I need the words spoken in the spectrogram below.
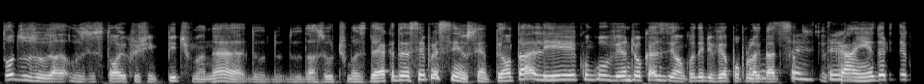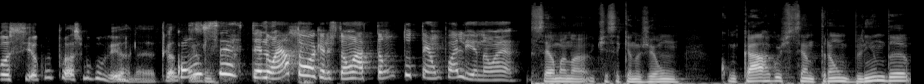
todos os, os, históricos de impeachment, né, do, do, das últimas décadas, é sempre assim: o Centrão tá ali com o governo de ocasião. Quando ele vê a popularidade caindo, ele negocia com o próximo governo. Né? Com certeza. Não é à toa que eles estão há tanto tempo ali, não é? Isso é uma notícia aqui no G1. Com cargos, Centrão blinda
